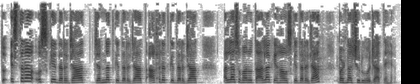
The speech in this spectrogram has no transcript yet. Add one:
تو اس طرح اس کے درجات، جنت کے درجات، آخرت کے درجات، اللہ سبحان تعالیٰ کے یہاں اس کے درجات بڑھنا شروع ہو جاتے ہیں۔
